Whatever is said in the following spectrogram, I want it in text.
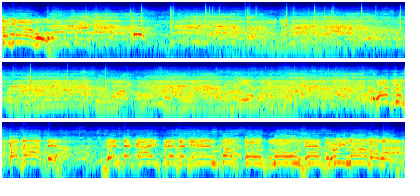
заяву. Хочу сказати, вертикаль президента все одно вже зруйнована.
